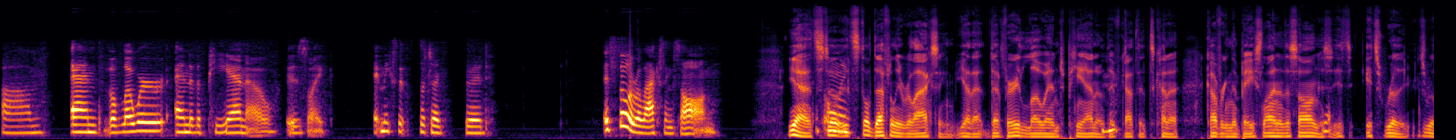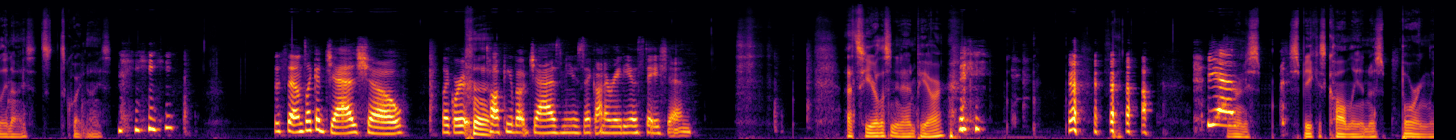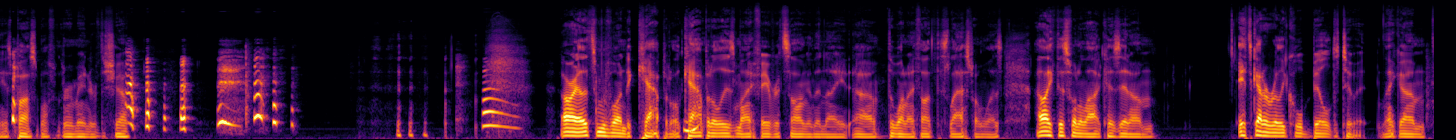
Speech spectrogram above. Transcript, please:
Um, and the lower end of the piano is like, it makes it such a good. It's still a relaxing song. Yeah, it's It's still only- it's still definitely relaxing. Yeah, that, that very low end piano Mm-hmm. they've got that's kind of covering the bass line of the song is it's it's really it's really nice. It's it's quite nice. This sounds like a jazz show. Like we're talking about jazz music on a radio station. That's you're listening to NPR. yeah. I'm going to speak as calmly and as boringly as possible for the remainder of the show. All right, let's move on to Capital. Capital is my favorite song of the night. Uh, the one I thought this last one was. I like this one a lot because it um, it's got a really cool build to it. Like um,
